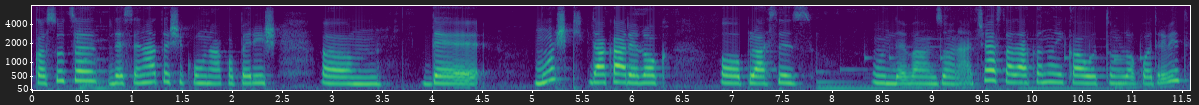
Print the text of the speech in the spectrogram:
căsuță desenată și cu un acoperiș um, de mușchi. Dacă are loc, o plasez undeva în zona aceasta, dacă nu îi caut un loc potrivit,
